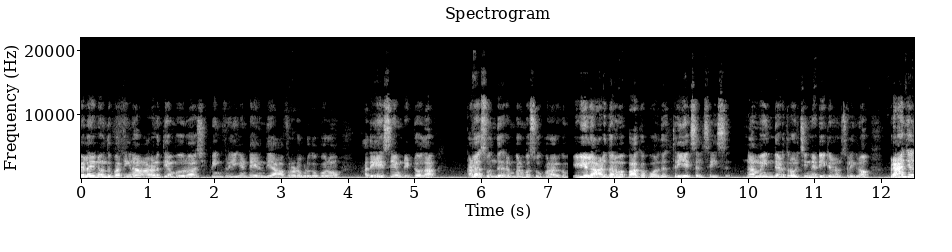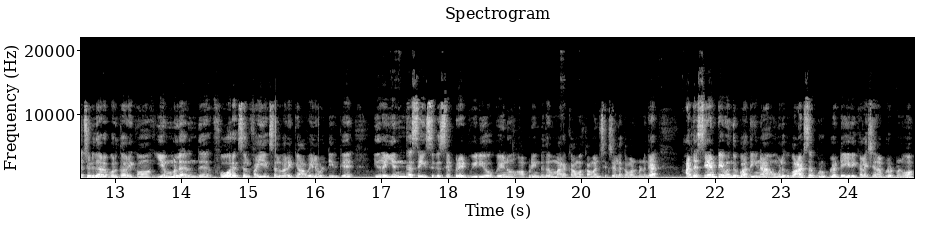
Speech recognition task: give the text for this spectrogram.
விலைன்னு வந்து பார்த்தீங்கன்னா அறநூற்றி ஐம்பது ரூபா ஷிப்பிங் ஃப்ரீ என்டையர் இந்தியா ஆஃபரோட கொடுக்க போகிறோம் அதே சேம் டிட்டோ தான். கலர்ஸ் வந்து ரொம்ப ரொம்ப சூப்பராக இருக்கும். வீடியோவில் அடுத்த நம்ம பார்க்க போகிறது த்ரீ எக்ஸ்எல் சைஸ் நம்ம இந்த இடத்துல ஒரு சின்ன டீட்டெயில் ஒன்று சொல்லிக்கிறோம். பிராஞ்சல் சுடிதாரை பொறுத்த வரைக்கும் எம்ல இருந்து ஃபோர் எக்ஸ்எல் ஃபைவ் எக்ஸ்எல் வரைக்கும் அவைலபிலிட்டி இருக்கு. இதுல எந்த சைஸுக்கு செப்பரேட் வீடியோ வேணும் அப்படின்றத மறக்காம கமெண்ட் செக்ஷன்ல கமெண்ட் பண்ணுங்க. அட் த சேம் டைம் வந்து பார்த்தீங்கன்னா உங்களுக்கு வாட்ஸ்அப் குரூப்பில் டெய்லி கலெக்ஷன் அப்லோட் பண்ணுவோம்.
